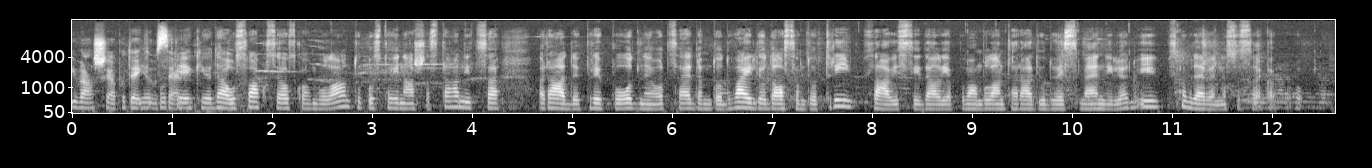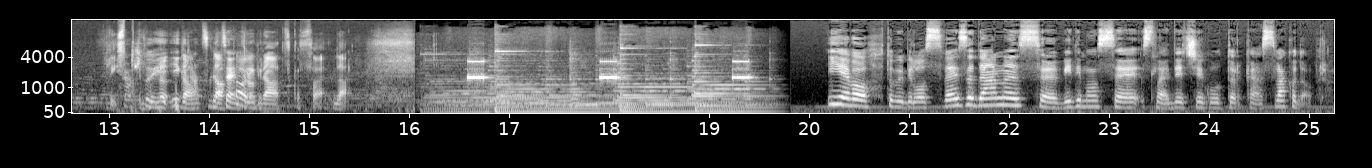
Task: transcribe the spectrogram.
i vaše apoteke, u sebi. Apoteke, da, u svaku seosku ambulantu postoji naša stanica, rade pre podne od 7 do 2 ili od 8 do 3, zavisi da li je ambulanta radi u dve smene ili jedno, i snabdevene su sve kako pristupne. Kao što je i gradska da, centra. Da, kao i gradska sve, da. I evo, to bi bilo sve za danas. Vidimo se sledećeg utorka. Svako dobro.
